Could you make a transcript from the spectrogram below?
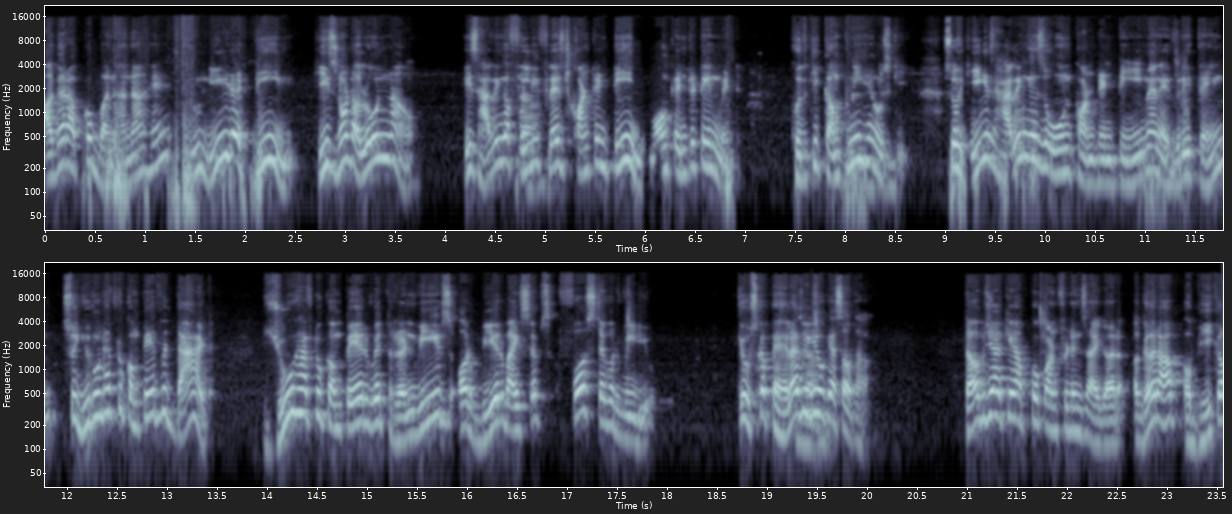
अगर आपको बनाना है you need a team he is not alone now he is having a fully fledged content team Monk Entertainment खुद की कंपनी है उसकी. So he is having his own content team and everything. So you don't have to compare with that. You have to compare with Ranveer's or Beer Biceps first ever video. कि उसका पहला वीडियो कैसा था तब जाके आपको कॉन्फिडेंस आएगा अगर आप अभी का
